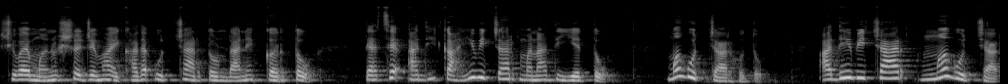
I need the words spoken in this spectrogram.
शिवाय मनुष्य जेव्हा एखादा उच्चार तोंडाने करतो त्याचे आधी काही विचार मनात येतो मग उच्चार होतो. आधी विचार मग उच्चार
